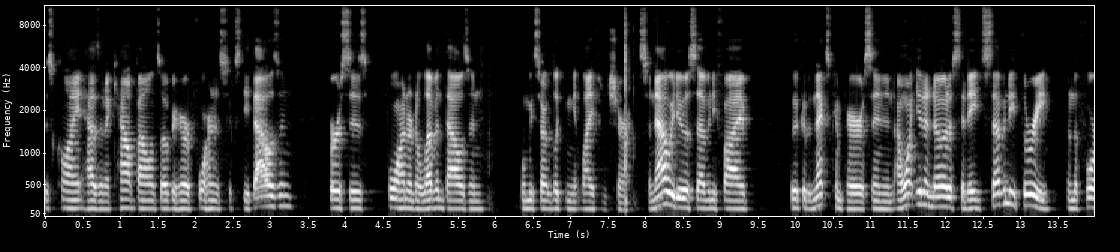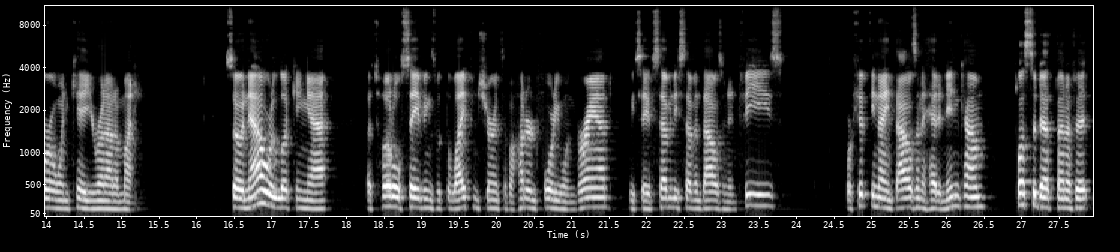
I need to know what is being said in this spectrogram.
This client has an account balance over here of 460,000 versus 411,000 when we start looking at life insurance. So now we do a 75. We look at the next comparison, and I want you to notice at age 73 in the 401k, you run out of money. So now we're looking at a total savings with the life insurance of 141 grand. We save 77,000 in fees. We're 59,000 ahead in income plus the death benefit.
